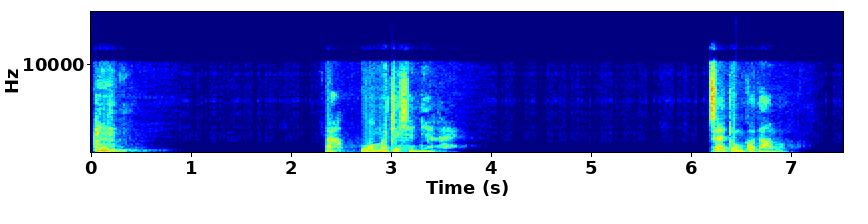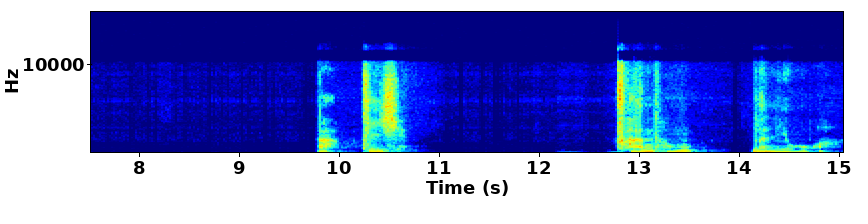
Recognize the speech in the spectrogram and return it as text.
啊，我们这些年来，在中国大陆，啊，推行。传统伦理文化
